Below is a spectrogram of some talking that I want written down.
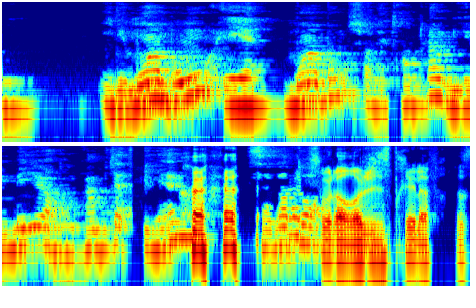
où il est moins bon et être moins bon sur des tremplins où il est meilleur. Donc 24e, ça va pas. Faut l'enregistrer la phrase.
